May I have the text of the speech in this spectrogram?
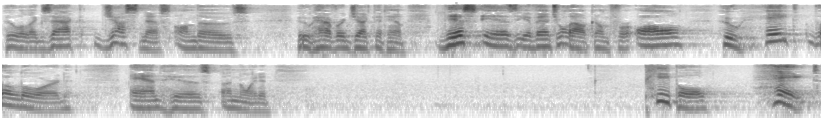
who will exact justness on those who have rejected him. This is the eventual outcome for all who hate the Lord and his anointed. People hate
